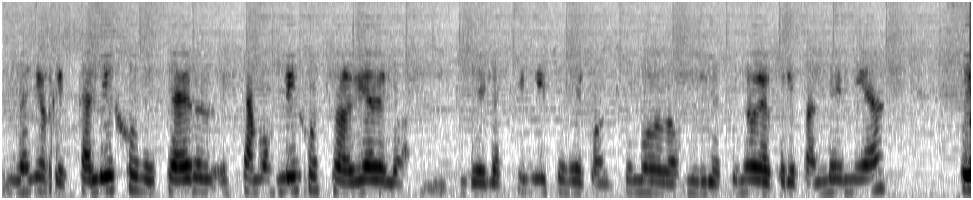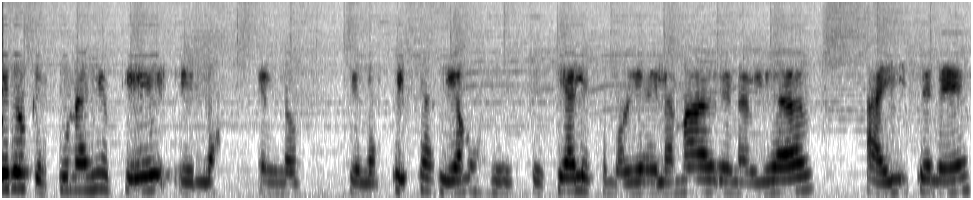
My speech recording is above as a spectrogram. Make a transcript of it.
un año que está lejos de ser, estamos lejos todavía de los, de los índices de consumo de 2019 pre-pandemia, pero que fue un año que en las, en, los, en las fechas, digamos, especiales como Día de la Madre, Navidad, ahí tenés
